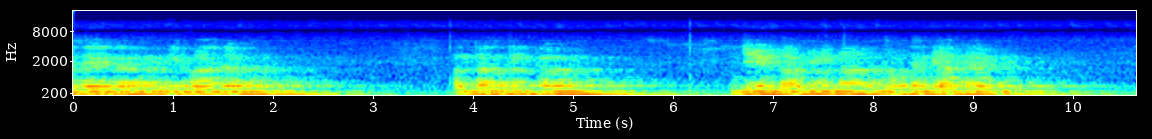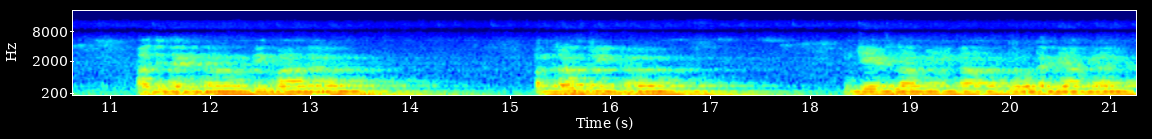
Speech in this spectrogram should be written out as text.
ਦੇ ਨਾਮ ਨਿਰਵਾਣ ਪੰਦਰਾਂ ਤੀਕ ਜੇਵ ਦਾ ਮਹੀਨਾ ਦੋ ਦਰਗਿਆ ਹੈ ਅੱਜ ਦੇ ਨਾਮ ਨਿਰਵਾਣ ਤਰੀਕ ਜੇਠ ਦਾ ਮਹੀਨਾ ਦੋ ਦਿਨ ਗਿਆ ਹੈ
